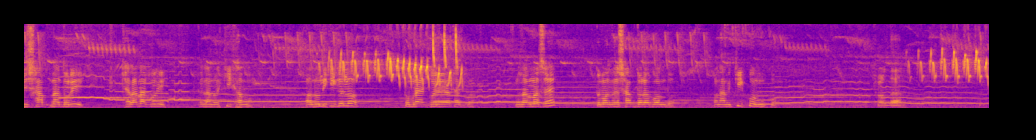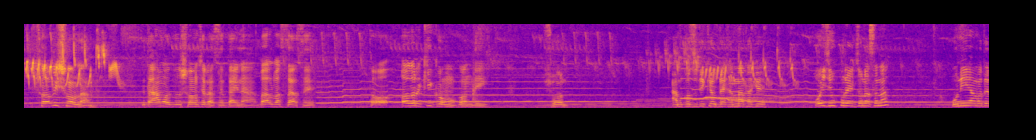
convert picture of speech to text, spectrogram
যদি সাপ না ধরি খেলা না করি তাহলে আমরা কি খামো? আর উনি কি করল তোমরা এক ঘরে থাকবা। রোজার মাসে তোমাকে সাপ ধরা বন্ধ। কারণ আমি কি করব কো? সর্দার সবই শুনলাম। কিন্তু আমার তো সংসার আছে তাই না? বাল বাচ্চা আছে। তো অগরে কি করব কন দিই শোন আমাকে যদি কেউ দেখার না থাকে ওই যে উপরে একজন আছে না উনি আমাদের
